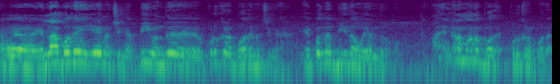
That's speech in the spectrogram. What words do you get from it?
நம்ம எல்லா போதையும் ஏன்னு வச்சுங்க. பி வந்து கொடுக்குற போதைன்னு வச்சுங்க. எப்போதுமே பி தான் உயர்ந்துருக்கும். பயங்கரமான போதை கொடுக்குற போதை.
